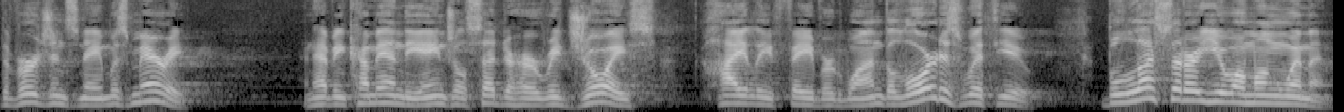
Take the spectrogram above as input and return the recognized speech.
The virgin's name was Mary. And having come in, the angel said to her, Rejoice, highly favored one, the Lord is with you. Blessed are you among women.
